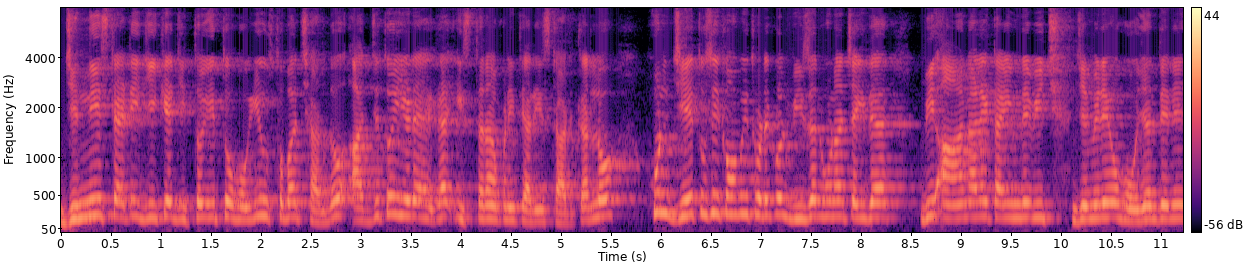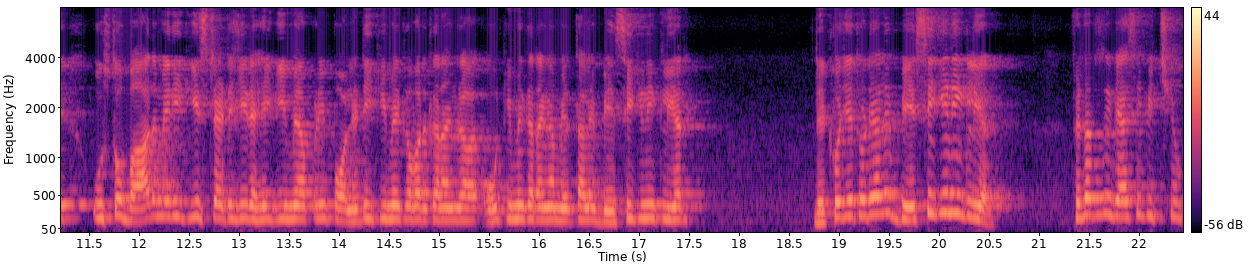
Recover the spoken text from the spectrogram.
ਜਿੰਨੀ ਸਟ੍ਰੈਟੇਜੀ ਕੇ ਜਿੱਤੋ ਜਿੱਤੋ ਹੋ ਗਈ ਉਸ ਤੋਂ ਬਾਅਦ ਛੱਡ ਦਿਓ ਅੱਜ ਤੋਂ ਹੀ ਜਿਹੜਾ ਹੈਗਾ, ਇਸ ਤਰ੍ਹਾਂ ਆਪਣੀ ਤਿਆਰੀ ਸਟਾਰਟ ਕਰ ਲਓ। ਹੁਣ ਜੇ ਤੁਸੀਂ ਕਹੋ ਵੀ ਤੁਹਾਡੇ ਕੋਲ ਵਿਜ਼ਨ ਹੋਣਾ ਚਾਹੀਦਾ ਵੀ ਆਉਣ ਵਾਲੇ ਟਾਈਮ ਦੇ ਵਿੱਚ ਜੇ ਮੇਰੇ ਉਹ ਹੋ ਜਾਂਦੇ ਨੇ, ਉਸ ਤੋਂ ਬਾਅਦ ਮੇਰੀ ਕੀ ਸਟ੍ਰੈਟੇਜੀ ਰਹੇਗੀ? ਮੈਂ ਆਪਣੀ ਪੋਲਿਟੀ ਕਿਵੇਂ ਕਵਰ ਕਰਾਂਗਾ? ਉਹ ਕਿਵੇਂ ਕਰਾਂਗਾ? ਮੇਰੇ ਤਾਂ ਹਲੇ ਬੇਸਿਕ ਨਹੀਂ ਕਲੀਅਰ ਦੇਖੋ, ਜੇ ਤੁਹਾਡੇ ਹਲੇ ਬੇਸਿਕ ਹੀ ਨਹੀਂ ਕਲੀਅਰ ਫਿਰ ਤਾਂ ਤੁਸੀਂ ਵੈਸੇ ਹੀ ਪਿੱਛੇ ਹੋ।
